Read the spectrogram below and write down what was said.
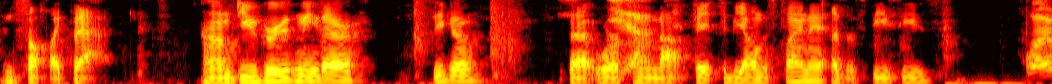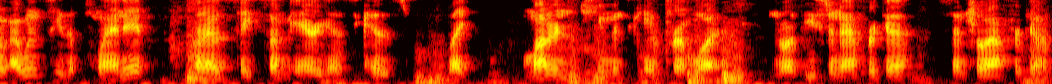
and stuff like that. Um, do you agree with me there, Zico? That we're Yeah. not fit to be on this planet as a species? Well, I, I wouldn't say the planet, but I would say some areas because, like, modern humans came from what northeastern Africa, Central Africa.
